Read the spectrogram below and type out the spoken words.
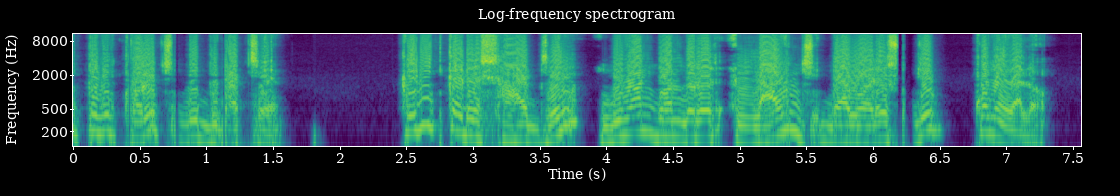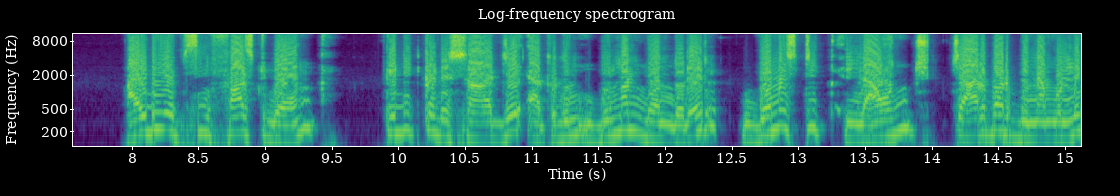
ইত্যাদির খরচ বৃদ্ধি পাচ্ছে। ক্রেডিট কার্ডের সাহায্যে বিমানবন্দরের লাউঞ্জ ব্যবহারের সুযোগ কমে গেল। আইডিএফসি ফার্স্ট ব্যাংক ক্রেডিট কার্ডের সাহায্যে এতদিন বিমানবন্দরের ডোমেস্টিক লাউঞ্জ চারবার বিনামূল্যে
